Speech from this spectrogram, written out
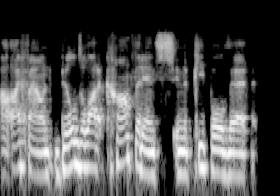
uh, I found, builds a lot of confidence in the people that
